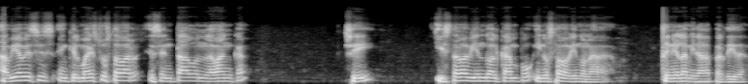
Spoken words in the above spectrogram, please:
había veces en que el maestro estaba sentado en la banca, ¿sí? Y estaba viendo al campo y no estaba viendo nada. Tenía la mirada perdida.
